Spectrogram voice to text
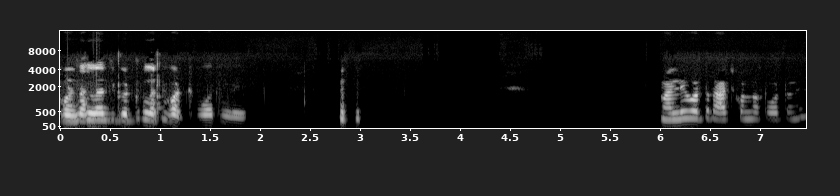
కొండల నుంచి గుట్టులోకి పట్టుకుపోతుంది. మళ్ళీ కొట్టు రాచకొండ ఫోటోని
